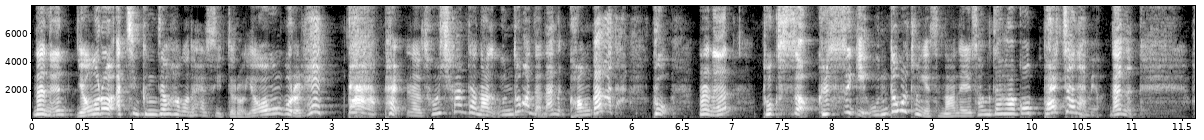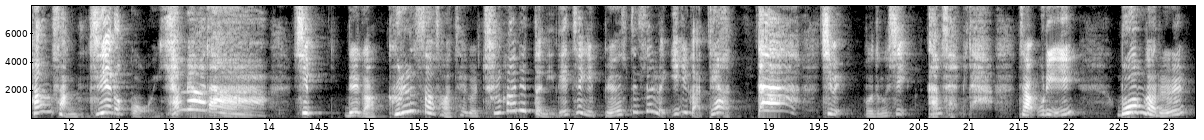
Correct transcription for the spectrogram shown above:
나는 영어로 아침 긍정학원을 할 수 있도록 영어 공부를 했다. 8. 나는 소식한다. 나는 운동한다. 나는 건강하다. 9. 나는 독서, 글쓰기, 운동을 통해서 나는 성장하고 발전하며 나는 항상 지혜롭고 현명하다. 10. 내가 글을 써서 책을 출간했더니 내 책이 베스트셀러 1위가 되었다. 11. 모든 것이 감사합니다. 자, 우리 무언가를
